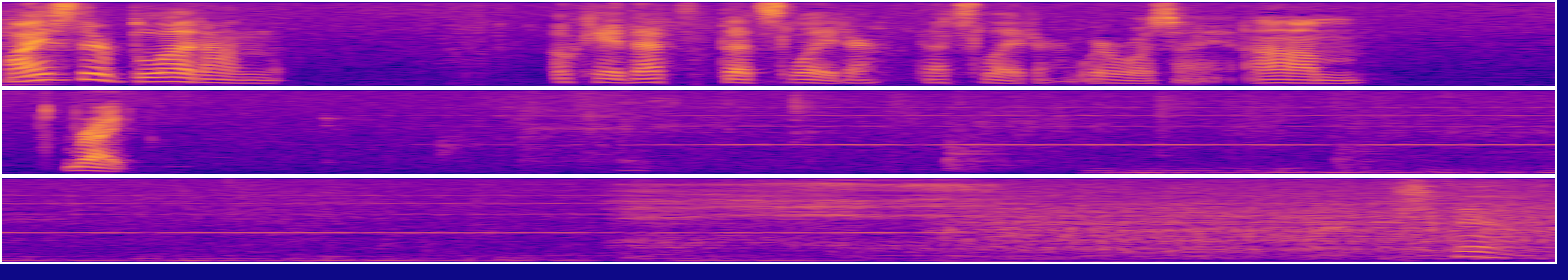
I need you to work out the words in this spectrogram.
Why is there blood on Okay, that's that's later. That's later. Where was I? Um right. 对。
